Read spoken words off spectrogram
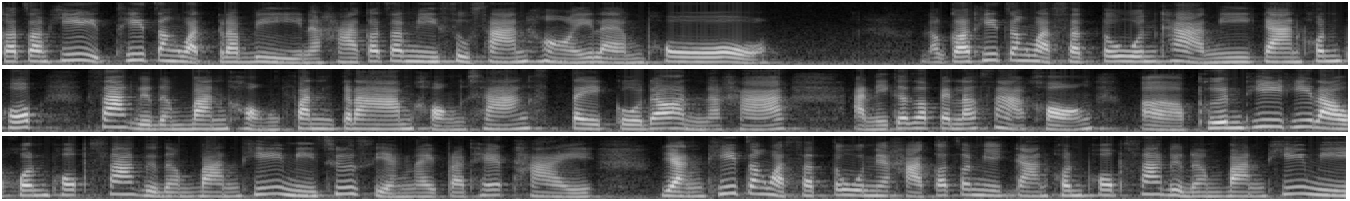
ก็จะที่ที่จังหวัดกระบี่นะคะ ก็จะมีสุสานหอยแหลมโพ แล้วก็ที่จังหวัดสตูลค่ะ มีการค้นพบซากดึกดำบรรพ์ของฟันกรามของช้างสเตโกดอนนะคะ อันนี้ก็จะเป็นลักษณะของอพื้นที่ที่เราค้นพบซากดึกดำบรรพ์ที่มีชื่อเสียงในประเทศไทย อย่างที่จังหวัดสตูลเนี่ยค่ะก็จะมีการค้นพบซากดึกดำบรรพ์ที่มี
